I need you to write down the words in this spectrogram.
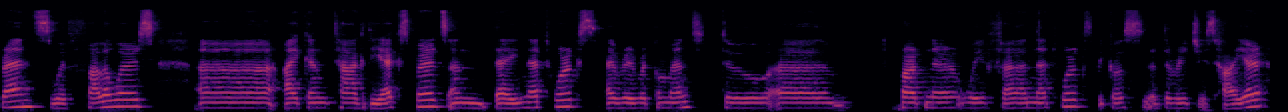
friends, with followers. I can tag the experts and their networks. I really recommend to um, partner with uh, networks because the reach is higher.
